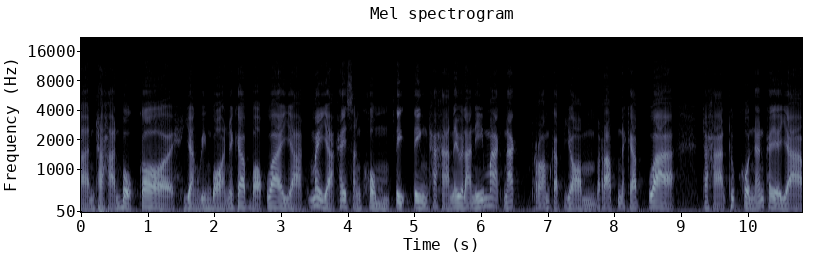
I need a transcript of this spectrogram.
ารทหารบกก็ยังวิงบอลนะครับ บอกว่าอยากไม่อยากให้สังคมติติงทหารในเวลานี้มากนัก พร้อมกับยอมรับนะครับว่าทหารทุกคนนั้นพยายาม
